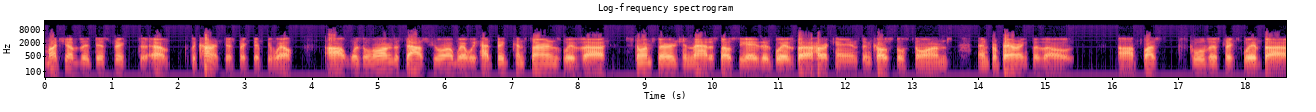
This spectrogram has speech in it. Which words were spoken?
much of the district, uh, the current district, if you will, uh, was along the South Shore where we had big concerns with uh, storm surge and that associated with uh, hurricanes and coastal storms and preparing for those, uh, plus school districts with uh,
